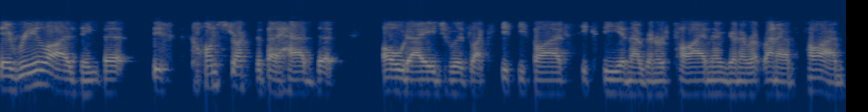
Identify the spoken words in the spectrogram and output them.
they're realizing that this construct that they had that old age was like 55, 60 and they were going to retire and they were going to run out of time.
